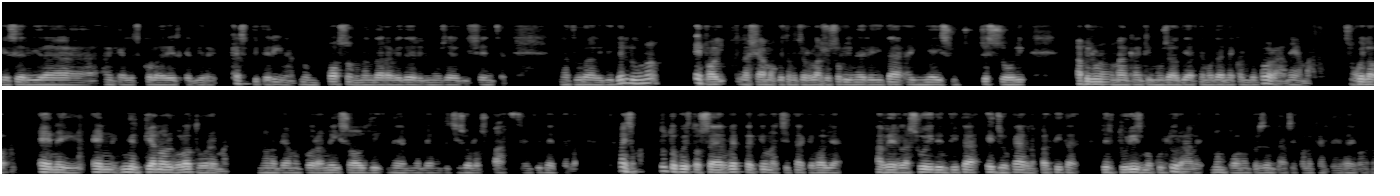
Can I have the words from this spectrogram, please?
che servirà anche alle scolaresche a dire caspiterina, non posso non andare a vedere il Museo di Scienze Naturali di Belluno e poi lasciamo, questo invece lo lascio solo in eredità ai miei successori, a Belluno manca anche il Museo di Arte Moderna e Contemporanea, ma su quello è, nei, è nel piano regolatore, ma non abbiamo ancora né i soldi né abbiamo deciso lo spazio in cui metterlo. Ma insomma, tutto questo serve perché una città che voglia avere la sua identità e giocare la partita del turismo culturale non può non presentarsi con la carta di regola.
